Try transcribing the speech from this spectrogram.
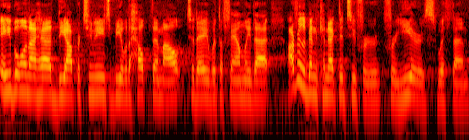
able and I had the opportunity to be able to help them out today with a family that I've really been connected to for, for years with them.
